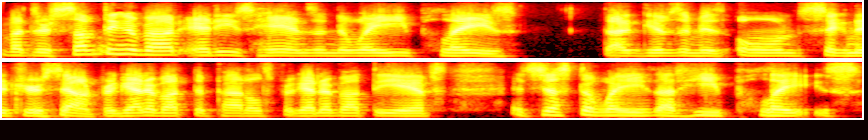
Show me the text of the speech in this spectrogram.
but there's something about Eddie's hands and the way he plays that gives him his own signature sound. Forget about the pedals, forget about the amps. It's just the way that he plays.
